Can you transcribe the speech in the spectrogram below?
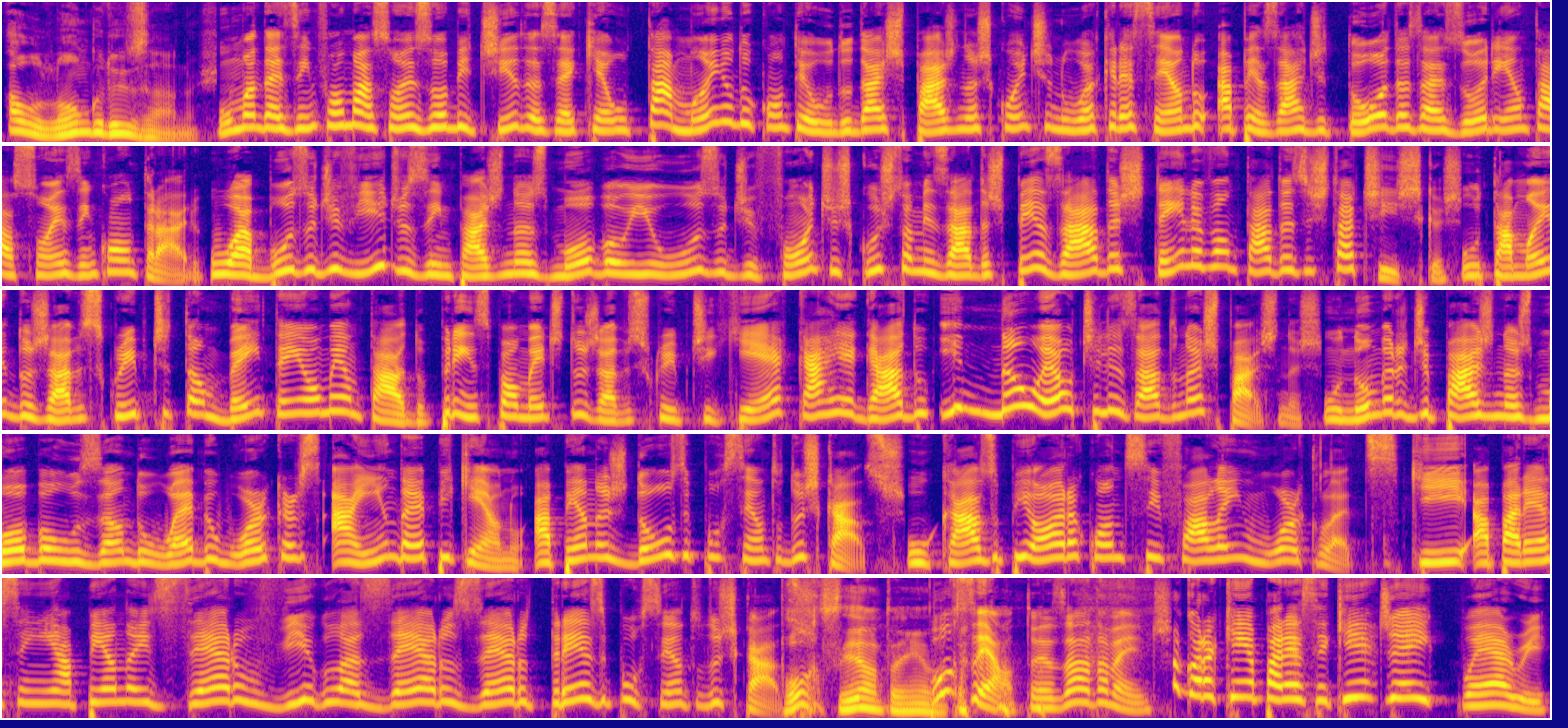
ao longo dos anos. Uma das informações obtidas é que o tamanho do conteúdo das páginas continua crescendo, apesar de todas as orientações em contrário. O abuso de vídeos em páginas mobile e o uso de fontes customizadas pesadas têm levantado as estatísticas. O tamanho do JavaScript também tem aumentado, principalmente do JavaScript que é carregado e não é utilizado nas páginas. O número de páginas mobile usando web workers ainda é pequeno, apenas 12% dos casos. O caso piora quando se fala em worklets, que aparecem em apenas 0,0013% dos casos. Por cento ainda. Por cento, exatamente. Agora, quem aparece aqui? jQuery,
